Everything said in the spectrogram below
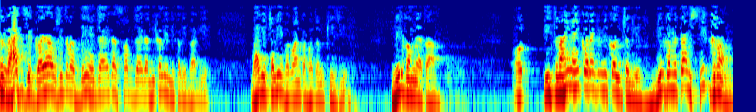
राज्य गया, उसी तरह देह जाएगा, सब जाएगा निकलिए निकलिए भागिए। भागिए, चलिए, भगवान का भजन कीजिए। निर्गम्यता और इतना ही नहीं करें कि निकल चलिए। निर्गम्यता शीघ्र।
